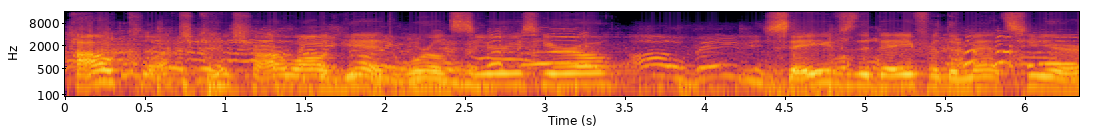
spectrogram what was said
How clutch can Charwal get? World Series hero? Saves the day for the Mets here.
